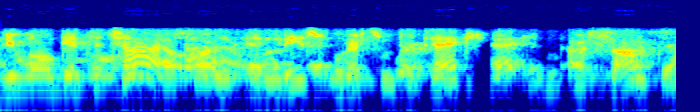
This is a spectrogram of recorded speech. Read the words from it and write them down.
you won't get the child, or at least wear some protection or something.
